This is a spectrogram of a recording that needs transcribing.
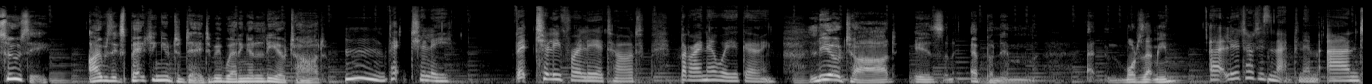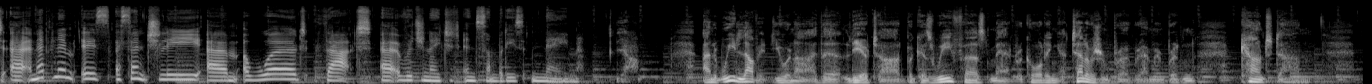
Susie, I was expecting you today to be wearing a leotard. Mm, bit chilly. Bit chilly for a leotard, but I know where you're going. Leotard is an eponym. Uh, what does that mean? Uh, leotard is an eponym, and uh, an eponym is essentially um, a word that uh, originated in somebody's name. Yeah. And we love it, you and I, the leotard, because we first met recording a television program in Britain, Countdown.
